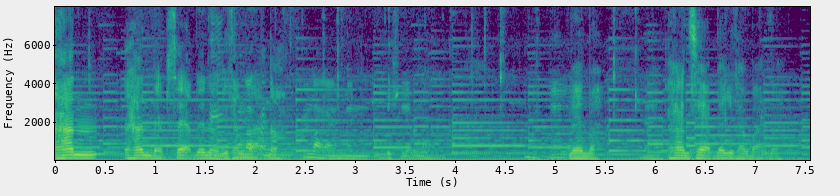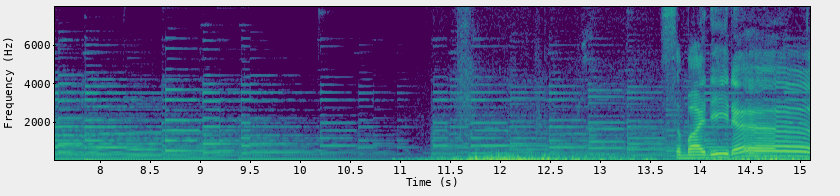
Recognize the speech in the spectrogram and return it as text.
อาหารอาหารแบบแซ่บได้เนาะอยู่ทางบ้านเนาะแม่นบ่อาหารแซ่บได้อยู่ทางบ้านเนาะสบายดีเด้อ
